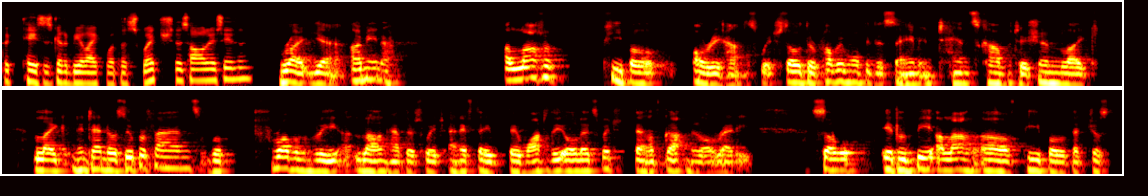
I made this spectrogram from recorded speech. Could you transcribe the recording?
the case is going to be like with the Switch this holiday season. Right. Yeah. I mean, a lot of people already have the Switch, so there probably won't be the same intense competition like like Nintendo super fans will probably long have their Switch, and if they they want the OLED Switch, they'll have gotten it already. So it'll be a lot of people that just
